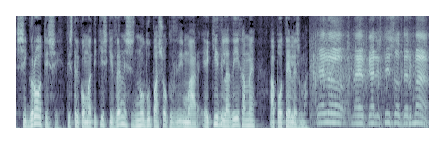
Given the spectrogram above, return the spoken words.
συγκρότηση της τρικοματικής κυβέρνησης Νουδού Πασόκ Δημάρ. Εκεί δηλαδή είχαμε αποτέλεσμα. Θέλω να ευχαριστήσω θερμά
